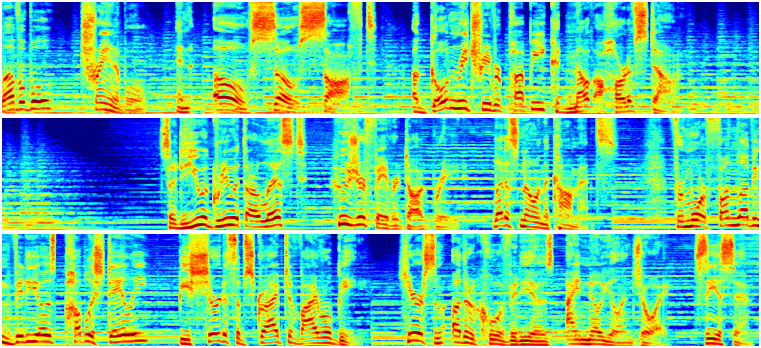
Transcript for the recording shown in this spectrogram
Lovable, trainable, and oh so soft a golden retriever puppy could melt a heart of stone. So, do you agree with our list? Who's your favorite dog breed? Let us know in the comments. For more fun loving videos published daily, be sure to subscribe to ViralBe. Here are some other cool videos I know you'll enjoy. See you soon.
